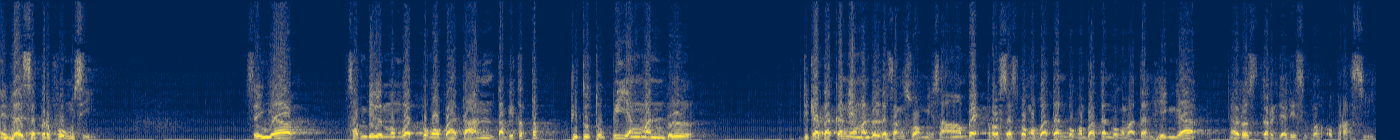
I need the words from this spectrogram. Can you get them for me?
tidak bisa berfungsi. Sehingga sambil membuat pengobatan tapi tetap ditutupi yang mandul dikatakan yang mandul adalah sang suami. Sampai proses pengobatan pengobatan pengobatan hingga harus terjadi sebuah operasi.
